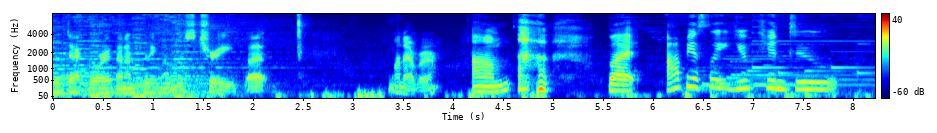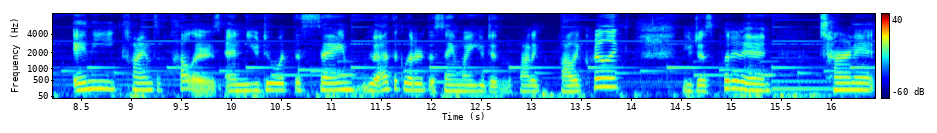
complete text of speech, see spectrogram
the decor that I'm putting on this tree, but whatever. Um, but obviously you can do any kinds of colors and you do it the same you add the glitter the same way you did the poly polyacrylic you just put it in turn it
